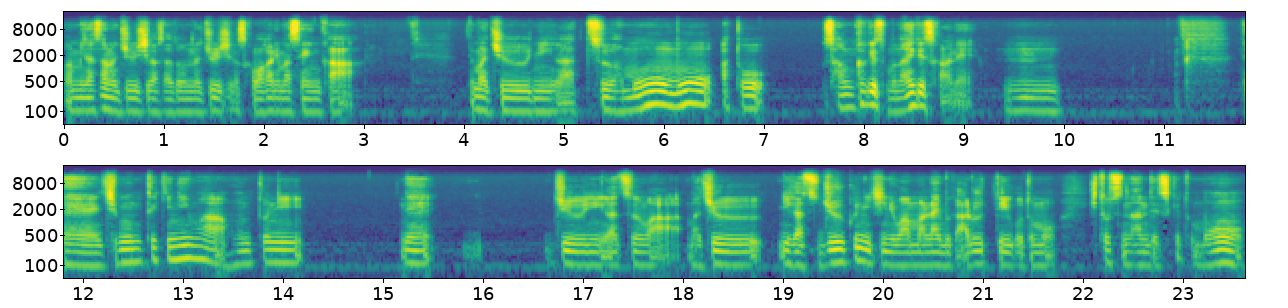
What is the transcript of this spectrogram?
まあ、皆さんの11月はどんな11月か分かりませんがでまあ12月はもうもうあと3ヶ月もないですからね。うん。ね自分的には本当にね12月は、まあ、12月19日にワンマンライブがあるっていうことも一つなんですけども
